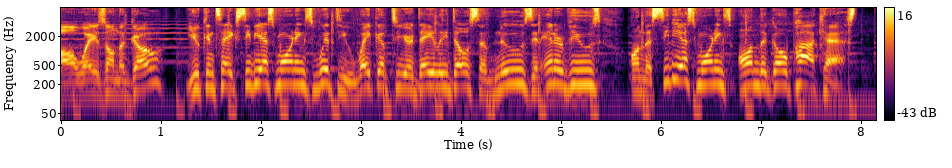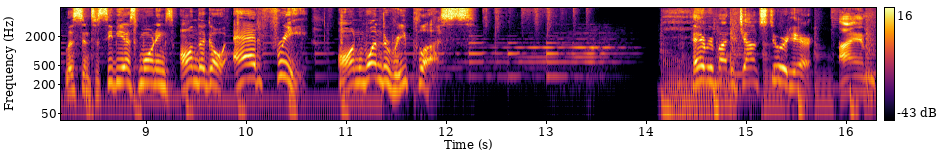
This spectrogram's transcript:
Always on the go? You can take CBS Mornings with you. Wake up to your daily dose of news and interviews on the CBS Mornings On the Go podcast. Listen to CBS Mornings On the Go ad free on Wondery Plus. Hey, everybody, Jon Stewart here. I am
